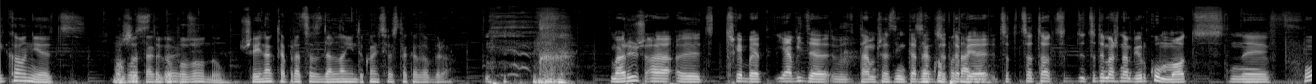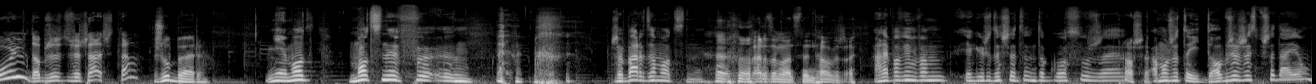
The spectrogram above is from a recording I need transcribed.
i koniec. Może z tak tego być. powodu. Czy jednak ta praca zdalna nie do końca jest taka dobra. Mariusz, a y, czekaj, bo ja, ja, widzę tam przez internet, że tobie, co, co, co, co, ty masz na biurku? Mocny full? Dobrze że czytam? Żuber. Nie, mo mocny w... że bardzo mocny. bardzo mocny, dobrze. Ale powiem wam, jak już doszedłem do głosu, że... Proszę. A może to i dobrze, że sprzedają?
